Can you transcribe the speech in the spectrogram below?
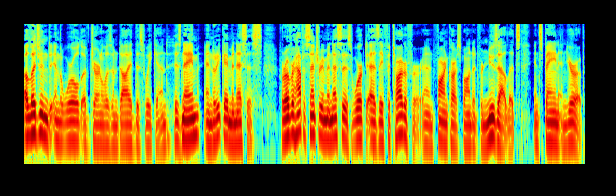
A legend in the world of journalism died this weekend. His name, Enrique Meneses. For over half a century, Meneses worked as a photographer and foreign correspondent for news outlets in Spain and Europe.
